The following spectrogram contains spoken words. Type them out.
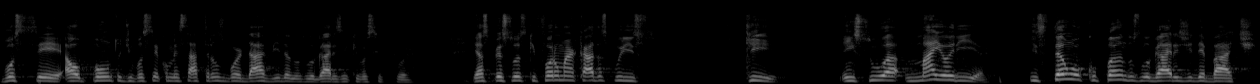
você ao ponto de você começar a transbordar a vida nos lugares em que você for. E as pessoas que foram marcadas por isso, que, em sua maioria, estão ocupando os lugares de debate,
